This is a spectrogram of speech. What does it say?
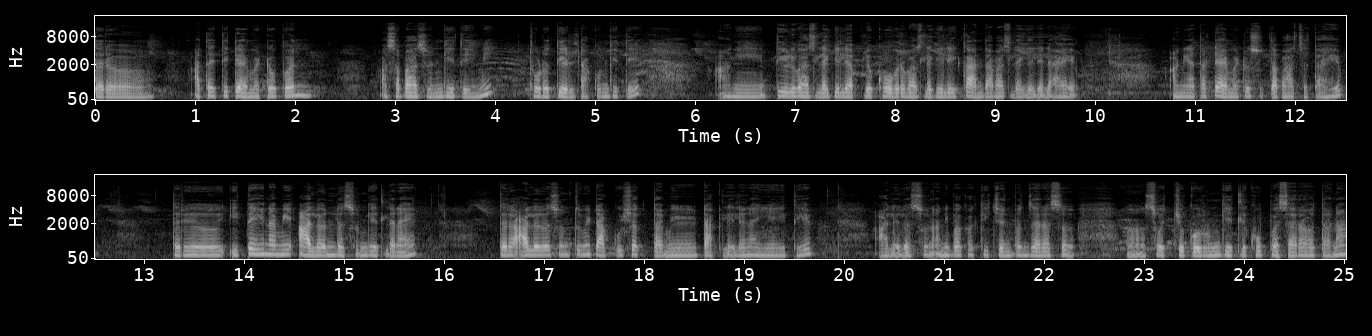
तर आता इथे टॅमॅटो पण असा भाजून घेते मी. थोडं तेल टाकून घेते. आणि तीळ भाजल्या गेले आपले खोबरं भाजलं गेले कांदा भाजला गेलेला आहे. आणि आता टॅमॅटोसुद्धा भाजत आहे. तर इथेही इथे हे ना मी आलं लसूण घेतलं नाही. तर आलं लसूण तुम्ही टाकू शकता. मी टाकलेलं नाही आहे इथे. आलं लसूण आणि बघा किचन पण जरासं स्वच्छ करून घेतले. खूप पसारा होता ना.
